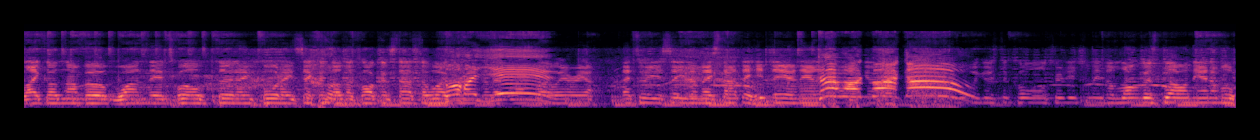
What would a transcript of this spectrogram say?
Lake on number one there, 12, 13, 14 seconds on the clock and starts to work Oh, yeah! that area. That's where you see them. They start to hit there and now. Come on. Michael! Used to call traditionally the longest blow on the animal,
